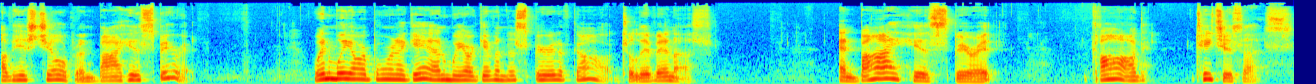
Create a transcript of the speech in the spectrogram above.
of his children by his Spirit. When we are born again, we are given the Spirit of God to live in us. And by his Spirit, God teaches us.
